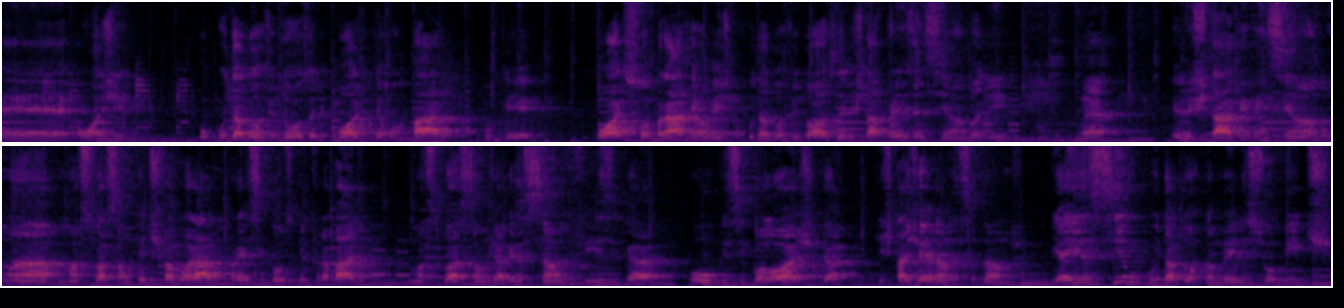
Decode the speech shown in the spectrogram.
é, onde o cuidador de idoso ele pode ter um amparo, porque pode sobrar realmente para o cuidador de idosos, ele está presenciando ali, né, ele está vivenciando uma, uma situação que é desfavorável para esse idoso que ele trabalha uma situação de agressão física ou psicológica que está gerando esse dano. E aí, se o cuidador também ele se omite,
